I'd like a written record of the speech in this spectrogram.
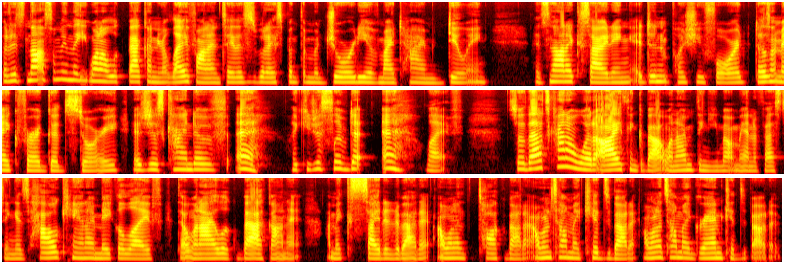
But it's not something that you want to look back on your life on and say, this is what I spent the majority of my time doing. It's not exciting. It didn't push you forward. Doesn't make for a good story. It's just kind of eh, like you just lived a eh life. So that's kind of what I think about when I'm thinking about manifesting is how can I make a life that when I look back on it, I'm excited about it. I want to talk about it. I want to tell my kids about it. I want to tell my grandkids about it.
